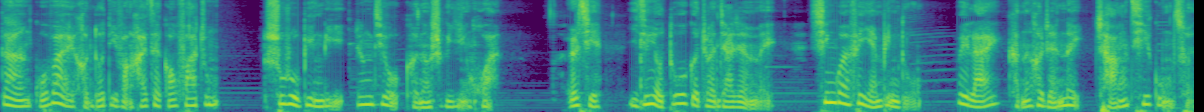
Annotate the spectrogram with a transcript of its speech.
但国外很多地方还在高发中，输入病例仍旧可能是个隐患。而且已经有多个专家认为，新冠肺炎病毒未来可能和人类长期共存，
